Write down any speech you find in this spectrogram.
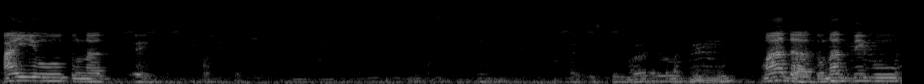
Ayu tunat eh Mada tunadifu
